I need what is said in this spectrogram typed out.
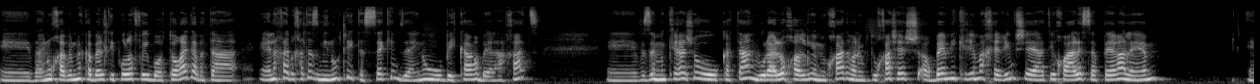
אה, והיינו חייבים לקבל טיפול רפואי באותו רגע, ואתה, אין לך בכלל את הזמינות להתעסק עם זה, היינו בעיקר בלחץ. אה, וזה מקרה שהוא קטן ואולי לא חריג במיוחד, אבל אני בטוחה שיש הרבה מקרים אחרים שאת יכולה לספר עליהם, אה,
